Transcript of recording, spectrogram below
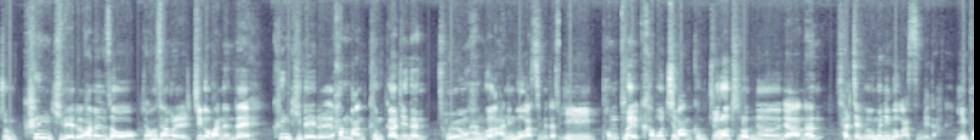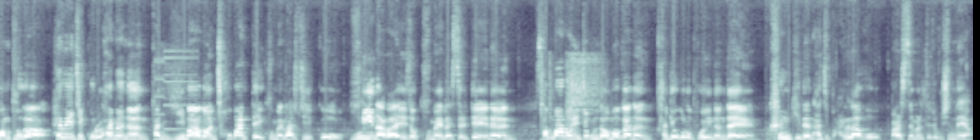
좀 큰 기대를 하면서 영상을 찍어 봤는데 큰 기대를 한 만큼까지는 조용한 건 아닌 것 같습니다. 이 펌프의 값어치만큼 줄어들었느냐는 살짝 의문인 것 같습니다. 이 펌프가 해외 직구를 하면은 한 2만원 초반대에 구매를 할 수 있고 우리나라에서 구매를 했을 때에는 3만 원이 조금 넘어가는 가격으로 보이는데 큰 기대는 하지 말라고 말씀을 드리고 싶네요.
